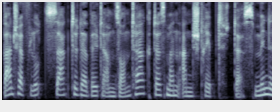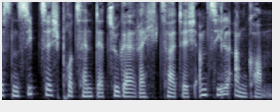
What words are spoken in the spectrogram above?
Bahnchef Lutz sagte der Bild am Sonntag, dass man anstrebt, dass mindestens 70 Prozent der Züge rechtzeitig am Ziel ankommen.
